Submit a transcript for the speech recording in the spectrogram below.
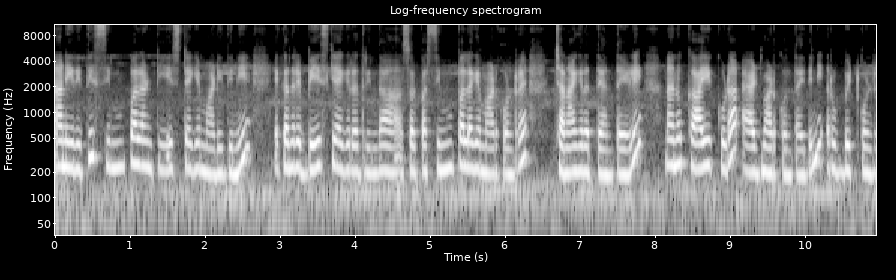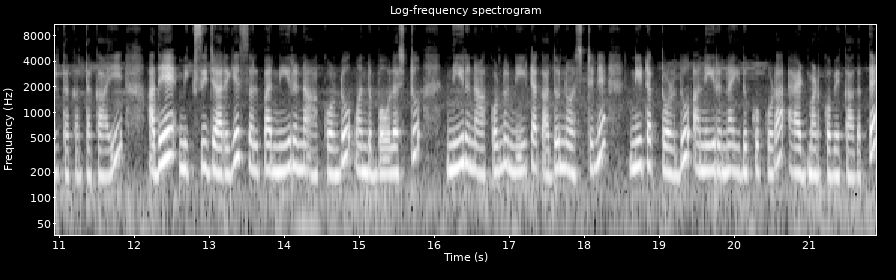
ನಾನು ಈ ರೀತಿ ಸಿಂಪಲ್ ಆ್ಯಂಡ್ ಟೇಸ್ಟಿಯಾಗೆ ಮಾಡಿದ್ದೀನಿ. ಯಾಕಂದರೆ ಬೇಸಿಗೆ ಆಗಿರೋದ್ರಿಂದ ಸ್ವಲ್ಪ ಸಿಂಪಲ್ಲಾಗೆ ಮಾಡಿಕೊಂಡ್ರೆ ಚೆನ್ನಾಗಿರುತ್ತೆ ಅಂತ ಹೇಳಿ ನಾನು ಕಾಯಿ ಕೂಡ ಆ್ಯಡ್ ಮಾಡ್ಕೊತಾ ಇದ್ದೀನಿ, ರುಬ್ಬಿಟ್ಕೊಂಡಿರ್ತಕ್ಕಂಥ ಕಾಯಿ. ಅದೇ ಮಿಕ್ಸಿ ಜಾರಿಗೆ ಸ್ವಲ್ಪ ನೀರನ್ನು ಹಾಕ್ಕೊಂಡು ಒಂದು ಬೌಲಷ್ಟು ನೀರನ್ನು ಹಾಕ್ಕೊಂಡು ನೀಟಾಗಿ ಅದನ್ನು ಅಷ್ಟೇ ನೀಟಾಗಿ ತೊಳೆದು ಆ ನೀರನ್ನು ಇದಕ್ಕೂ ಕೂಡ ಆ್ಯಡ್ ಮಾಡ್ಕೋಬೇಕಾಗತ್ತೆ.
